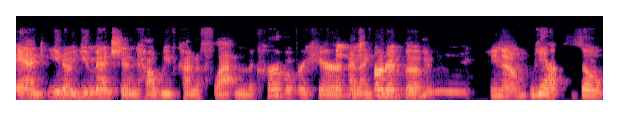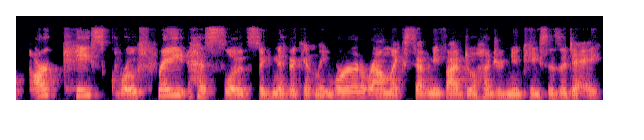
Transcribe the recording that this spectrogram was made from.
And you know, you mentioned how we've kind of flattened the curve over here. and I started the you know yeah so our case growth rate has slowed significantly we're at around like 75 to 100 new cases a day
